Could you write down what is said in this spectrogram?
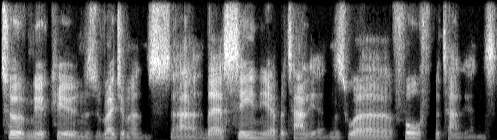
two of Maucune's regiments, uh, their senior battalions were fourth battalions,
